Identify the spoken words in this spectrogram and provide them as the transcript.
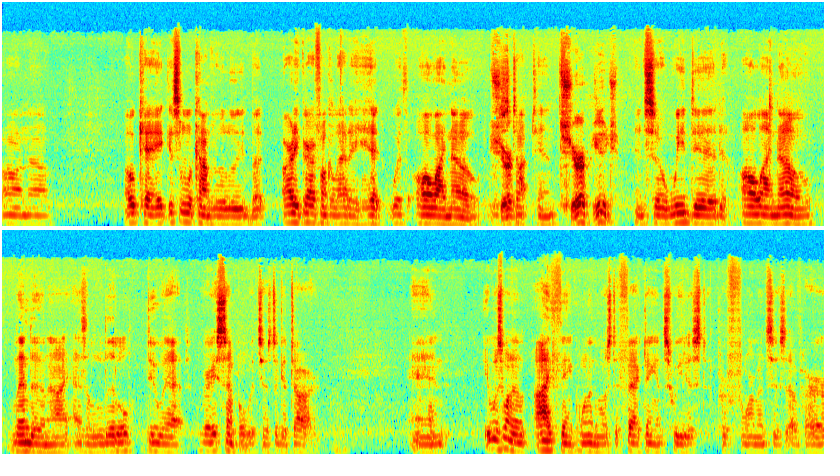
on. Uh, okay, it gets a little convoluted, but Artie Garfunkel had a hit with "All I Know." Sure. top ten. Sure. Huge. And so we did All I Know, Linda and I, as a little duet, very simple with just a guitar. And it was one of, I think, one of the most affecting and sweetest performances of her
